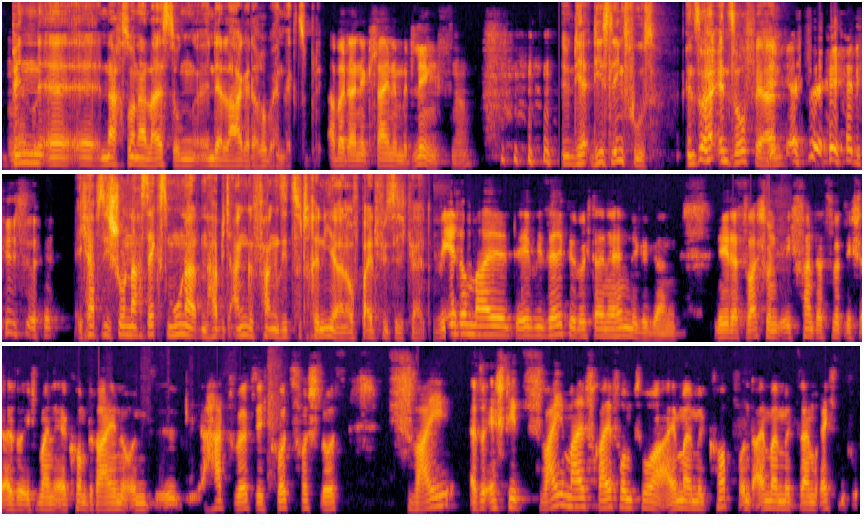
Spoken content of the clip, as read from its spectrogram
bin ja, äh, äh, nach so einer Leistung in der Lage, darüber hinwegzublicken. Aber deine Kleine mit links, ne? die, die ist Linksfuß. Inso, insofern. Ich habe sie schon nach sechs Monaten habe ich angefangen, sie zu trainieren auf Beidfüßigkeit. Wäre mal Davy Selke durch deine Hände gegangen. Nee, das war schon, ich fand das wirklich, also ich meine, er kommt rein und äh, hat wirklich kurz vor Schluss zwei, also er steht zweimal frei vom Tor, einmal mit Kopf und einmal mit seinem rechten Fuß.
